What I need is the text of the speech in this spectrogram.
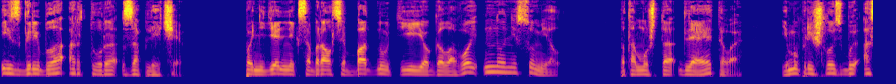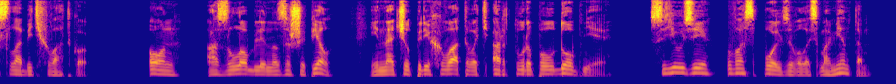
и сгребла Артура за плечи. Понедельник собрался боднуть ее головой, но не сумел, потому что для этого ему пришлось бы ослабить хватку. Он озлобленно зашипел и начал перехватывать Артура поудобнее. Сьюзи воспользовалась моментом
